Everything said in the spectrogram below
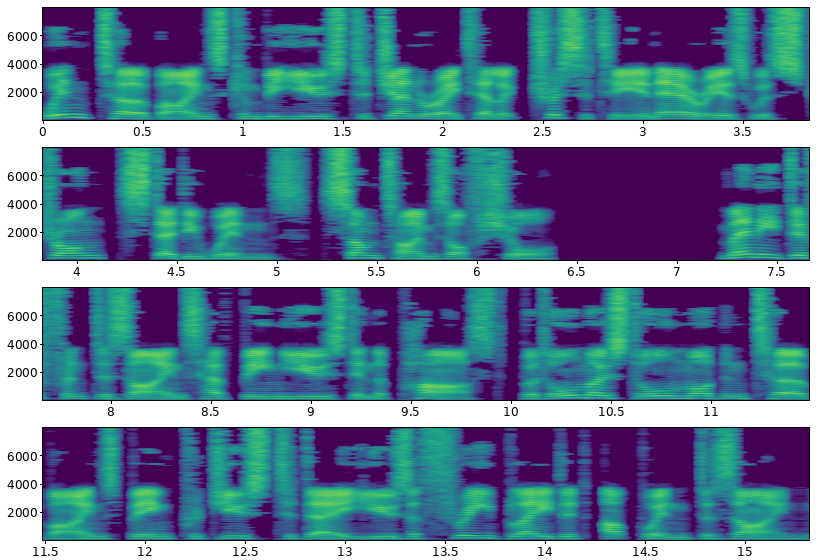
Wind turbines can be used to generate electricity in areas with strong, steady winds, sometimes offshore. Many different designs have been used in the past, but almost all modern turbines being produced today use a three-bladed, upwind design.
